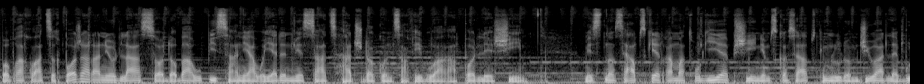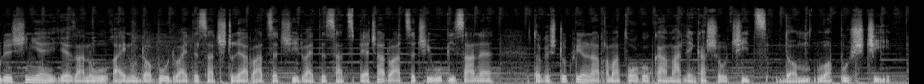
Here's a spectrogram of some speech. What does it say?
Po brachowacych pożadaniu dla so doba upisania o jeden miesiąc hacz do końca februara podleši. Miestno-serbskie dramaturgie przy niemsko-serbskim ludom dziwadle Budyszynie je za nową rajnu dobu 2024-2025 upisane, to gesztukwilna dramaturgowka Madlenka Šoučic dom opuści.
